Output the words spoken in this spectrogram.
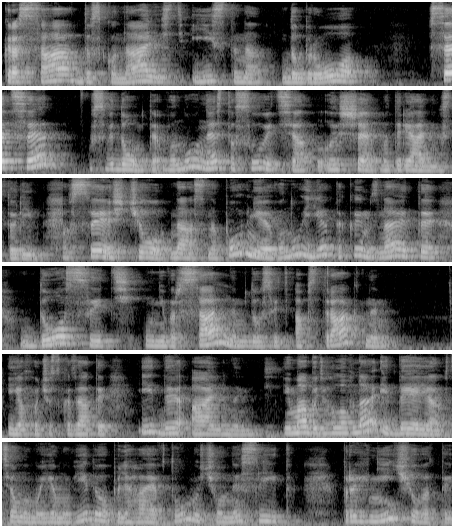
краса, досконалість, істина, добро. Все це усвідомте, воно не стосується лише матеріальних сторін. Все, що нас наповнює, воно є таким, знаєте, досить універсальним, досить абстрактним. І я хочу сказати, ідеальним. І, мабуть, головна ідея в цьому моєму відео полягає в тому, що не слід пригнічувати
